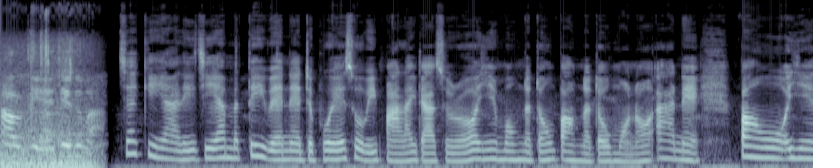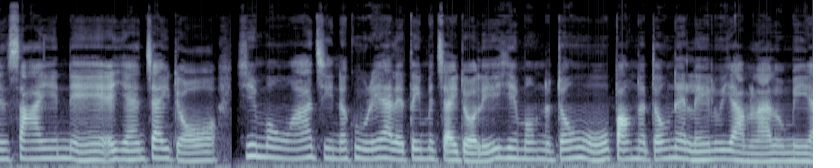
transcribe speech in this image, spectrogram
ဟုတ်ပြီ ကျေးဇူးပါချက်ကင်ရလေးကြီးကမသိပဲနဲ့တပွဲဆိုပြီးပါလိုက်တာဆိုတော့ရင်မုံနှစ်တုံးပေါင်နှစ်တုံးပေါ့နော်အဲ့ဒါနဲ့ပေါင်ကိုအရင်စားရင်းနဲ့အရန်ကြိုက်တော့ရင်မုံကကြီးငကူတွေကလည်းတိတ်မကြိုက်တော့လေရင်မုံနှစ်တုံးကိုပေါင်နှစ်တုံးနဲ့လဲလို့ရမလားလို့မေးရ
